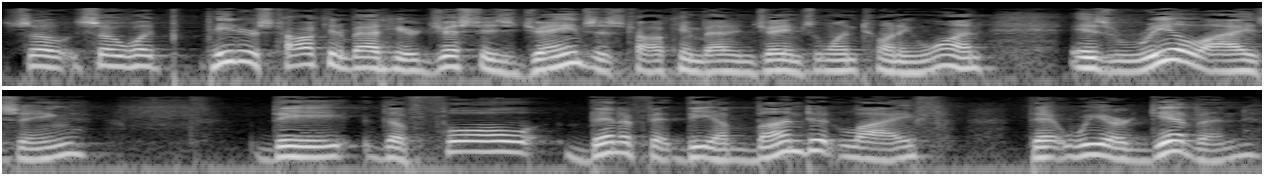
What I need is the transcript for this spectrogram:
So, so what Peter's talking about here, just as James is talking about in James 1:21, is realizing the the full benefit, the abundant life that we are given,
